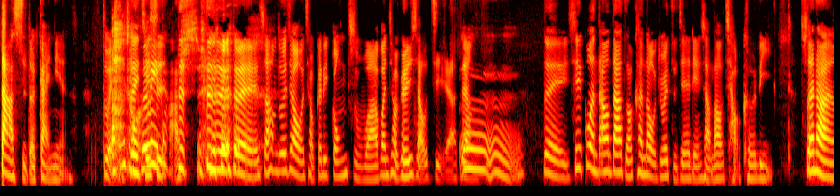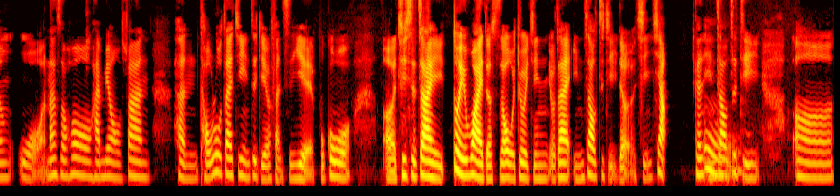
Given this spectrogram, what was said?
大使的概念，对，哦、巧克力大使，对对对对，所以他们都会叫我巧克力公主啊，扮巧克力小姐啊，这样，嗯嗯，对，其实过程当中大家只要看到我就会直接联想到巧克力，虽然我那时候还没有算很投入在经营自己的粉丝业，不过呃，其实在对外的时候我就已经有在营造自己的形象。跟营造自己，嗯、呃，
